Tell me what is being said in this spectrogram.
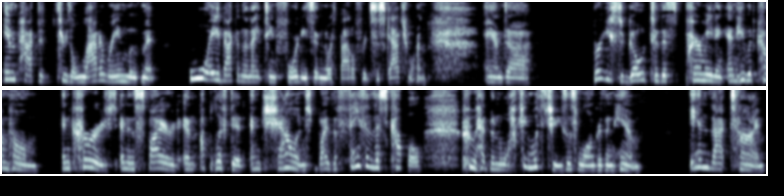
impacted through the latter rain movement way back in the 1940s in North Battleford, Saskatchewan. And, uh, Bert used to go to this prayer meeting and he would come home encouraged and inspired and uplifted and challenged by the faith of this couple who had been walking with Jesus longer than him in that time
